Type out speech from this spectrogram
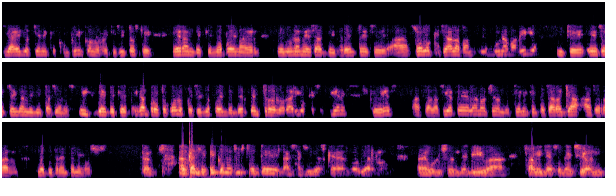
ya ellos tienen que cumplir con los requisitos que eran de que no pueden haber en una mesa diferentes, eh, solo que sea la una familia y que eso tengan limitaciones. Y desde que tengan protocolos, pues ellos pueden vender dentro del horario que se tiene, que es hasta las 7 de la noche, donde tienen que empezar ya a cerrar los diferentes negocios. Claro. Alcalde, ¿qué conoce usted de las ayudas que da el gobierno? La devolución del IVA, familias en acción,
